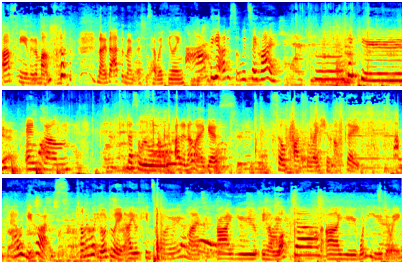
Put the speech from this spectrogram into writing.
ask me in in a month. no, but at the moment that's just how we're feeling. But yeah, I just thought we'd say hi. Thank you. And um just a little, I don't know, I guess, self-isolation update. How are you guys? Tell me what you're doing. Are your kids home? Like, are you in a lockdown? Are you, what are you doing?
